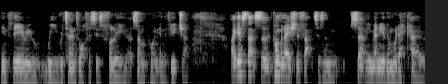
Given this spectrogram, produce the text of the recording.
in theory we return to offices fully at some point in the future. I guess that's a combination of factors and certainly many of them would echo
